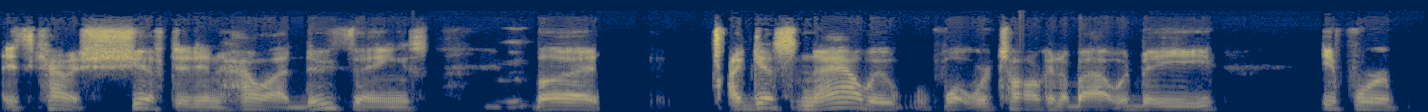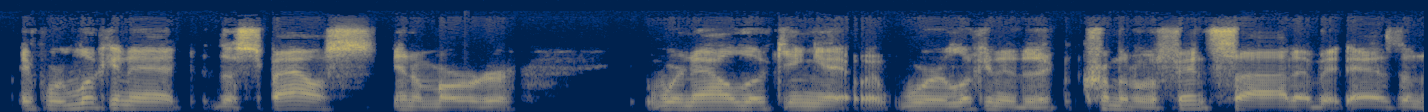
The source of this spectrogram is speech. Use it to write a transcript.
it's kind of shifted in how I do things, mm-hmm. but I guess now it, what we're talking about would be if we're if we're looking at the spouse in a murder, we're now looking at we're looking at the criminal defense side of it as an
